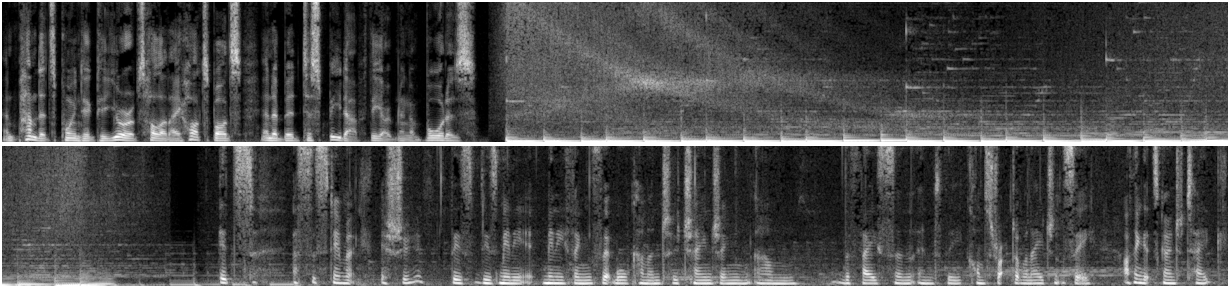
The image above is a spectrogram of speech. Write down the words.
and pundits pointing to Europe's holiday hotspots in a bid to speed up the opening of borders. It's a systemic issue. There's there's many many things that will come into changing um, the face and, and, the construct of an agency. I think it's going to take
